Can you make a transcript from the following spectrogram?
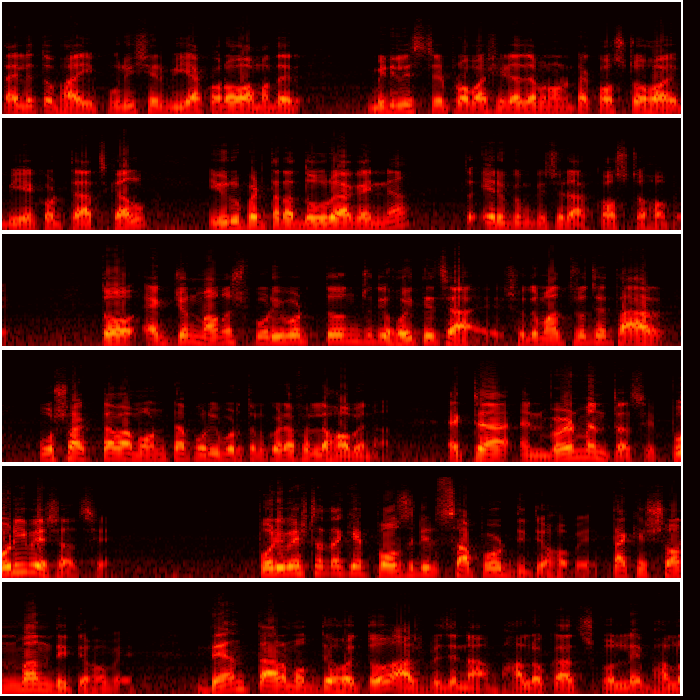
তাইলে তো ভাই পুলিশের বিয়া করাও আমাদের মিডল ইস্টের প্রবাসীরা যেমন অনেকটা কষ্ট হয় বিয়ে করতে আজকাল, ইউরোপের তারা দৌড়ে আগাই না, তো এরকম কিছুটা কষ্ট হবে। তো একজন মানুষ পরিবর্তন যদি হইতে চায়, শুধুমাত্র যে তার পোশাকটা বা মনটা পরিবর্তন করে ফেললে হবে না। একটা এনভায়রনমেন্ট আছে, পরিবেশ আছে। পরিবেশটা তাকে পজিটিভ সাপোর্ট দিতে হবে, তাকে সম্মান দিতে হবে। দেন তার মধ্যে হয়তো আসবে যে, না, ভালো কাজ করলে, ভালো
